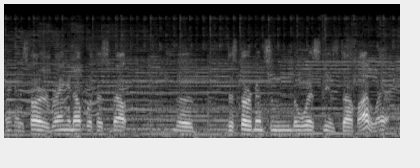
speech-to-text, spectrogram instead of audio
and started ringing up with us about the disturbance and the whiskey and stuff, I left.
